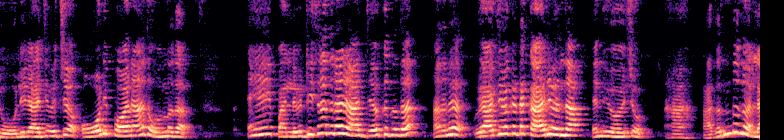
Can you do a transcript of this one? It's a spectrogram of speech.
ജോലി രാജിവെച്ച് ഓടിപ്പോവാനാ തോന്നുന്നത്. ഏ പല്ലവി ടീച്ചർ എന്തിനാ രാജിവെക്കുന്നത്? അതിന് രാജിവെക്കേണ്ട കാര്യം എന്താ എന്ന് ചോദിച്ചു. ആ അതൊന്നുമല്ല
